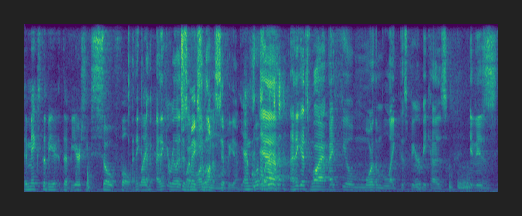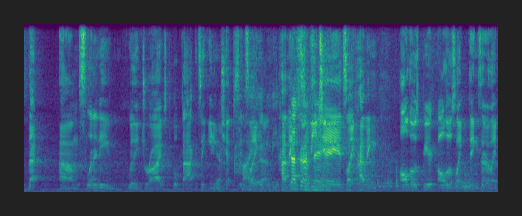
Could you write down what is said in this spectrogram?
it makes the beer the beer seem so full. I think like, I, I think it really just makes you want to sip again. and what, what is Yeah, I think that's why I feel more than like this beer because it is that um, salinity really drives people back. It's like eating Yeah. chips. It's High like ABV. having That's ceviche. It's like having all those beer, all those like things that are like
